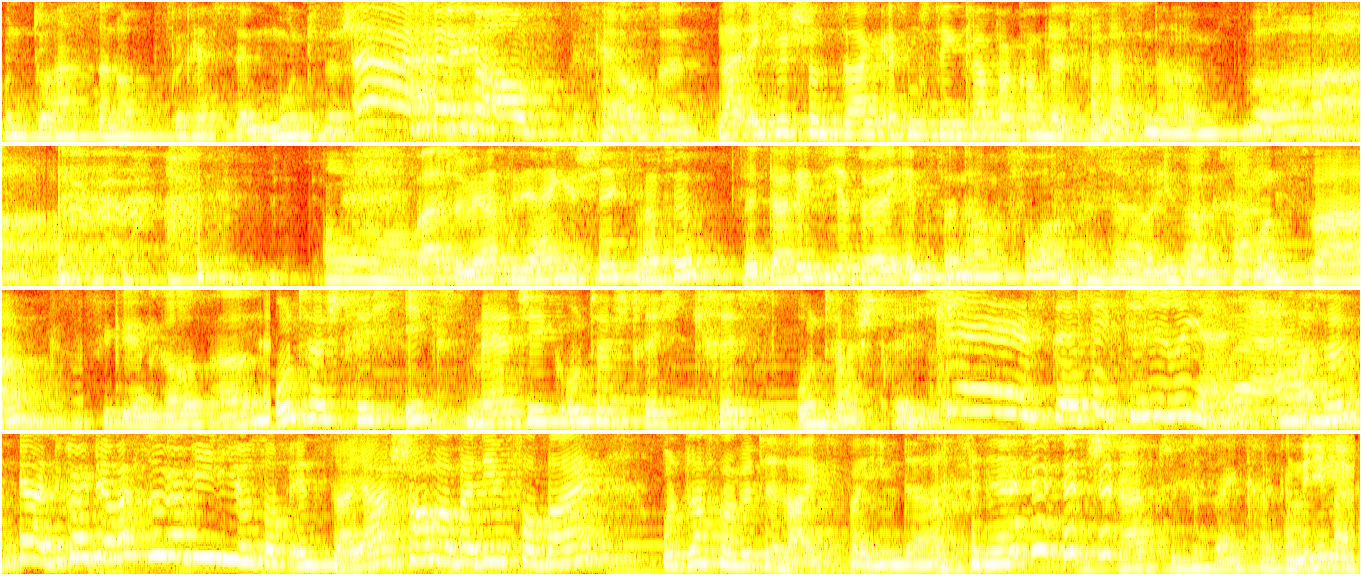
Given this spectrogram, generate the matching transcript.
und du hast dann noch Reste im Mund. und dann- Hör auf! Das kann ja auch sein. Nein, ich würde schon sagen, es muss den Körper komplett verlassen haben. Boah. Warte, wer hatte die eingeschickt? Warte. Da, da lese ich jetzt sogar den Insta-Namen vor. Das ist aber überkrank. Und zwar Sie gehen raus an. unterstrich x magic unterstrich chris unterstrich. Chris, der Victory Royale. Warte. Ja, guck, der macht sogar Videos auf Insta. Ja, schau mal bei dem vorbei und lass mal bitte Likes bei ihm da. Und schreibt, du bist ein kranker wir den mal.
